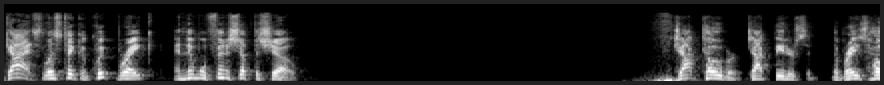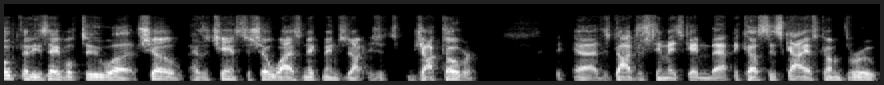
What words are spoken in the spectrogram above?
Guys, let's take a quick break and then we'll finish up the show. Joctober, Joc Pederson. The Braves hope that he's able to uh, show, has a chance to show why his nickname's Joc, Joctober. Uh, his Dodgers teammates gave him that because this guy has come through.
